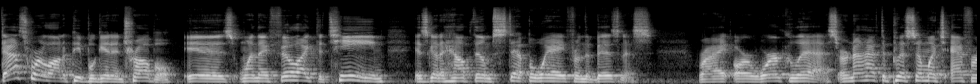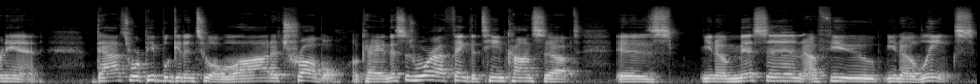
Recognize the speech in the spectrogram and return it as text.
that's where a lot of people get in trouble is when they feel like the team is going to help them step away from the business, right, or work less, or not have to put so much effort in that's where people get into a lot of trouble okay and this is where i think the team concept is you know, missing a few, you know, links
